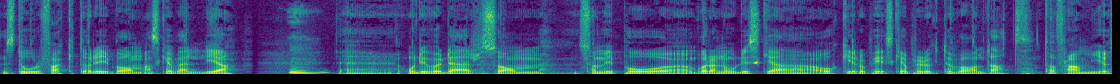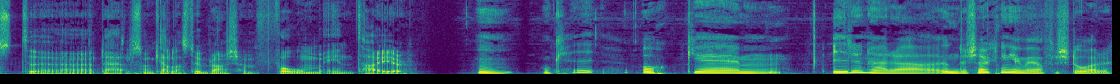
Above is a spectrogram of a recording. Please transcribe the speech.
en stor faktor i vad man ska välja. Eh, och det var där som, som vi på våra nordiska och europeiska produkter valde att ta fram just eh, det här som kallas i branschen foam in tire. Mm, Okej. Och ehm, i den här eh, undersökningen, vad jag förstår,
